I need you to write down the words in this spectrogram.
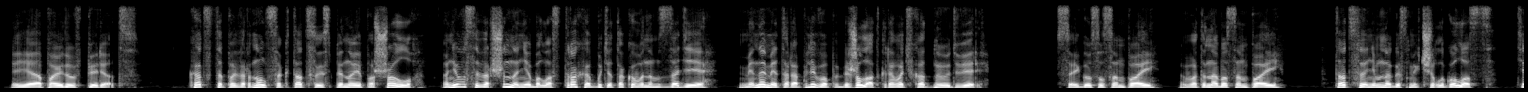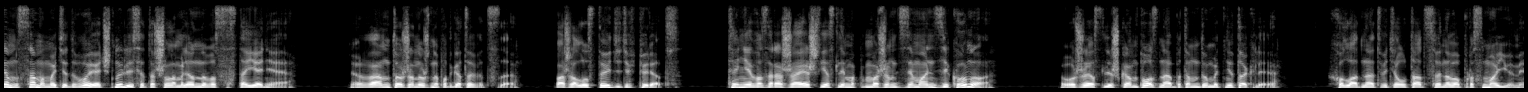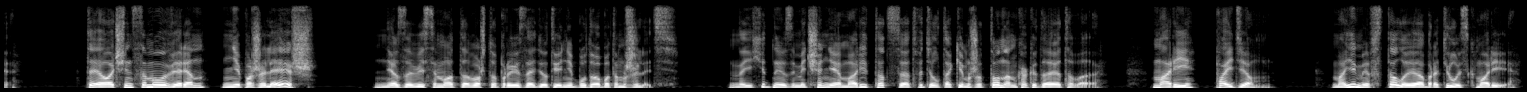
Я пойду вперед. Катста повернулся к Татсу спиной и пошел. У него совершенно не было страха быть атакованным сзади. Минами торопливо побежала открывать входную дверь. «Сайгусу-сэмпай, Ватанаба-сэмпай». Тацуя немного смягчил голос, тем самым эти двое очнулись от ошеломленного состояния. «Вам тоже нужно подготовиться. Пожалуйста, идите вперед. «Ты не возражаешь, если мы поможем Дзимон Зикуну?» «Уже слишком поздно об этом думать, не так ли?» Холодно ответил Тацуя на вопрос Майюми. «Ты очень самоуверен. Не пожалеешь?» «Независимо от того, что произойдет, я не буду об этом жалеть». На ехидное замечание Мари Татсу ответил таким же тоном, как и до этого. «Мари, пойдем. Майюми встала и обратилась к Мари.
